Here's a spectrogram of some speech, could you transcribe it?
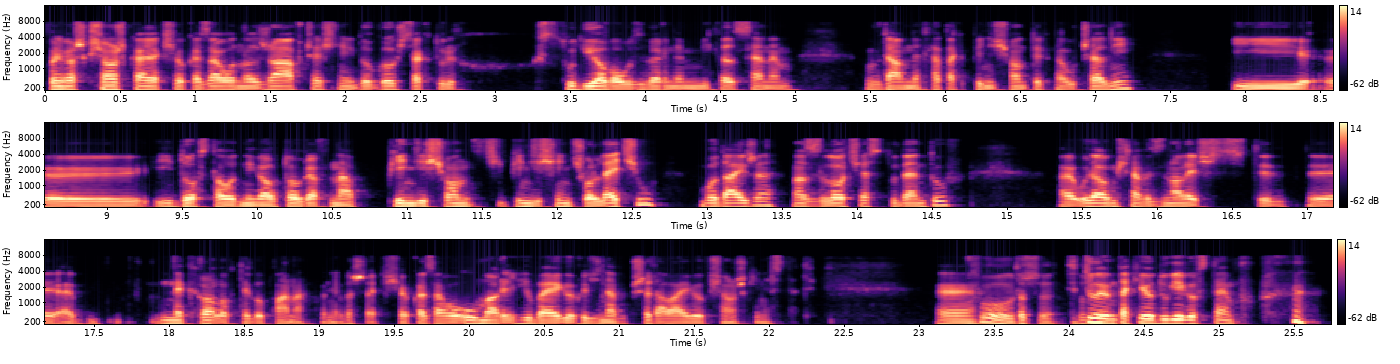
ponieważ książka, jak się okazało, należała wcześniej do gościa, który studiował z Wernem Mikkelsenem w dawnych latach 50. na uczelni i, yy, i dostał od niego autograf na 50, 50-leciu bodajże, na zlocie studentów. E, udało mi się nawet znaleźć ty, ty, nekrolog tego pana, ponieważ jak się okazało umarł i chyba jego rodzina wyprzedała jego książki niestety. E, Kurczę, to tytułem to... takiego długiego wstępu.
